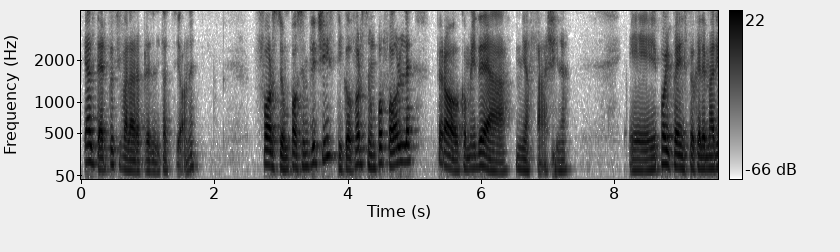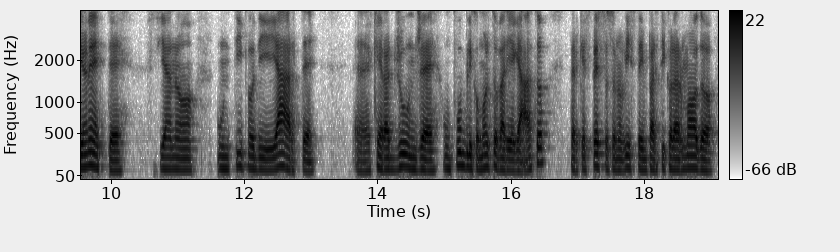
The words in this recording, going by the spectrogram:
e al terzo si fa la rappresentazione. Forse un po' semplicistico, forse un po' folle, però come idea mi affascina. E poi penso che le marionette siano un tipo di arte eh, che raggiunge un pubblico molto variegato, perché spesso sono viste in particolar modo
